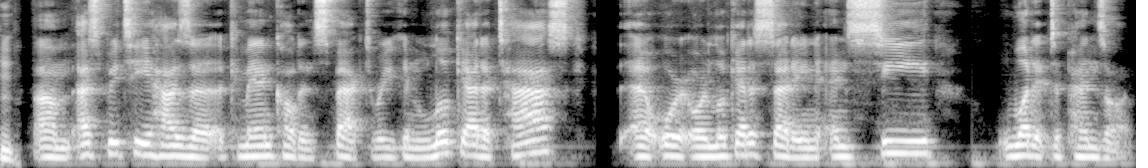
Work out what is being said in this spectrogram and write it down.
um, SBT has a, a command called inspect where you can look at a task uh, or or look at a setting and see what it depends on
